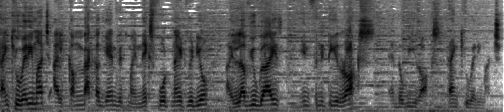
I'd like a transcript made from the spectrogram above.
Thank you very much. I'll come back again with my next fortnight video. I love you guys. Infiniti rocks and the V rocks. Thank you very much.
